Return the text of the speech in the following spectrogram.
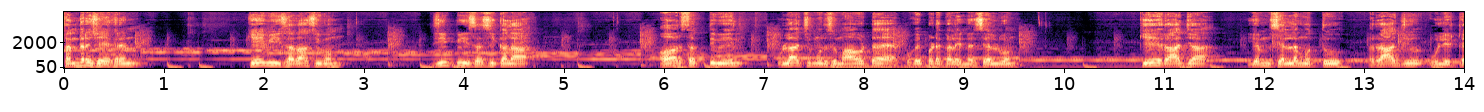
Chandrasekaran K. V. Sadasivam GP Sasikala R. Sakthivel Ullatchi Murasu மாவட்ட புகைப்படக் கலைஞர் செல்வம் கே. ராஜா எம். செல்லமுத்து ராஜு உள்ளிட்ட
